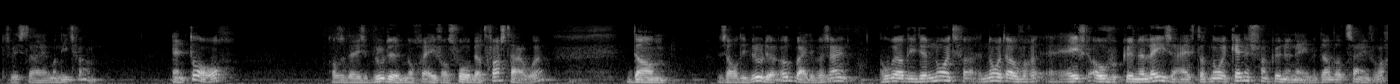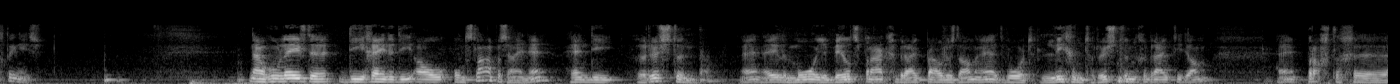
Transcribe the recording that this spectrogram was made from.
Ze wisten daar helemaal niets van. En toch, als we deze broeder nog even als voorbeeld vasthouden, dan zal die broeder ook bij de bazuin. Hoewel hij er nooit, nooit over heeft over kunnen lezen, hij heeft dat nooit kennis van kunnen nemen, dan dat zijn verwachting is. Nou, hoe leefde diegenen die al ontslapen zijn? Hè? Hen die rusten. Hè? Hele mooie beeldspraak gebruikt Paulus dan. Hè? Het woord liggend rusten gebruikt hij dan. Hè? Prachtig, uh,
